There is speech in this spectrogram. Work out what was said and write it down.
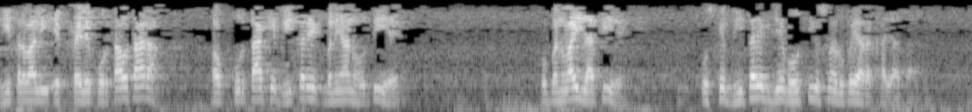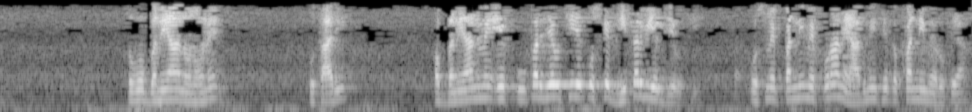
भीतर वाली, एक पहले कुर्ता उतारा और कुर्ता के भीतर एक बनियान होती है, वो बनवाई जाती है। उसके भीतर एक जेब होती है, उसमें रुपया रखा जाता है। तो वो बनियान उन्होंने उतारी, और बनियान में एक ऊपर जेब थी, एक उसके भीतर भी एक जेब थी। उसमें पन्नी में पुराने आदमी थे तो पन्नी में रुपया।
